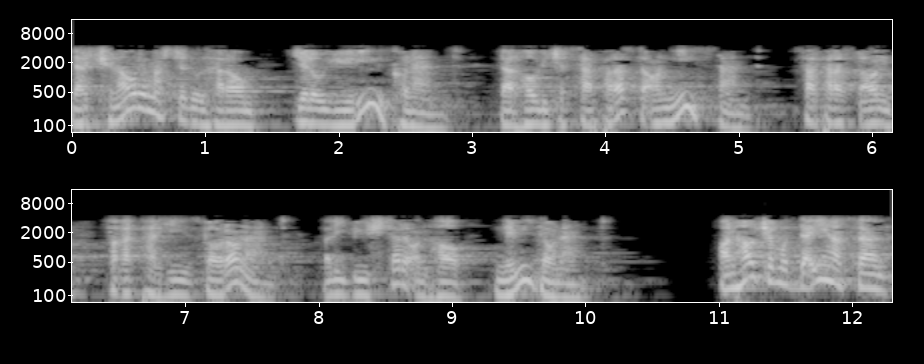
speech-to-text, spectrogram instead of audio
در کنار مسجد الحرام جلوگیری می کنند در حالی که سرپرست آن نیستند. سرپرست آن فقط پرهیزگارانند ولی بیشتر آنها نمی‌دانند. آنها که مدعی هستند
